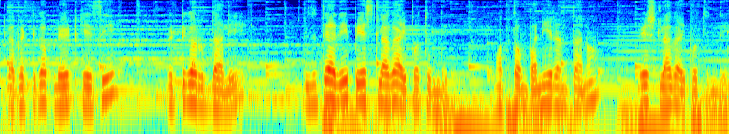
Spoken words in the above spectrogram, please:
ఇట్లా గట్టిగా ప్లేట్కి వేసి గట్టిగా రుద్దాలి. రుద్దితే అది పేస్ట్ లాగా అయిపోతుంది. మొత్తం పనీర్ అంతాను పేస్ట్ లాగా అయిపోతుంది.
